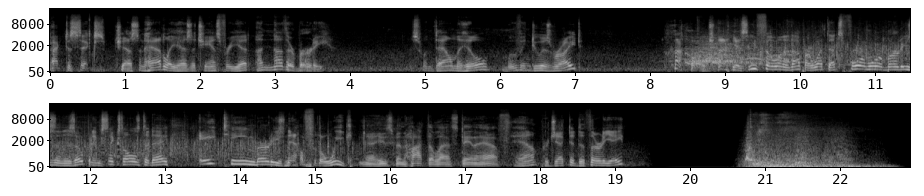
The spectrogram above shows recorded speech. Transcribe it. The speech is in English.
back to six. Chesson Hadley has a chance for yet another birdie. This one down the hill, moving to his right. Oh, Johnny, is he filling it up or what? That's four more birdies in his opening six holes today. 18 birdies now for the week. Yeah, he's been hot the last day and a half. Yeah, projected to 38.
